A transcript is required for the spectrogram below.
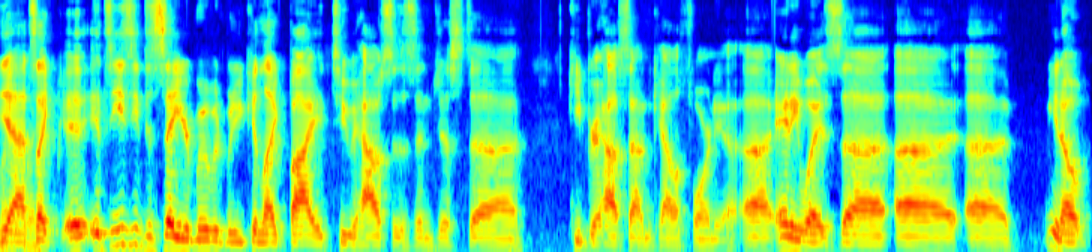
Yeah, it's like it's easy to say you're moving, but you can like buy two houses and just uh, keep your house out in California. Uh, anyways, uh, uh, uh, you know,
